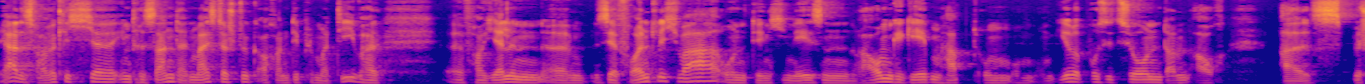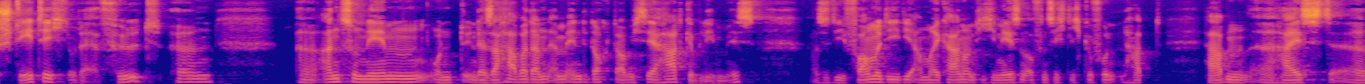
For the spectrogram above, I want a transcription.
Ja, das war wirklich äh, interessant, ein Meisterstück auch an Diplomatie, weil Frau Yellen äh, sehr freundlich war und den Chinesen Raum gegeben hat, um, um, um ihre Position dann auch als bestätigt oder erfüllt äh, äh, anzunehmen und in der Sache aber dann am Ende doch, glaube ich, sehr hart geblieben ist. Also die Formel, die die Amerikaner und die Chinesen offensichtlich gefunden hat, haben, äh, heißt, äh,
